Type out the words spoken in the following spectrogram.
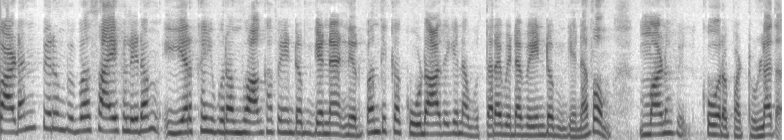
கடன் பெறும் விவசாயிகளிடம் இயற்கை உரம் வாங்க வேண்டும் என நிர்பந்திக்க கூடாது என உத்தரவிட வேண்டும் எனவும் மனுவில் கோரப்பட்டுள்ளது.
